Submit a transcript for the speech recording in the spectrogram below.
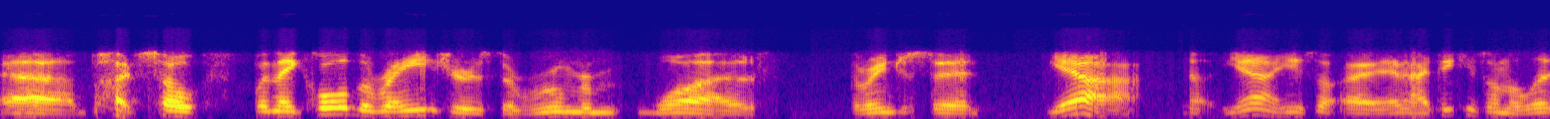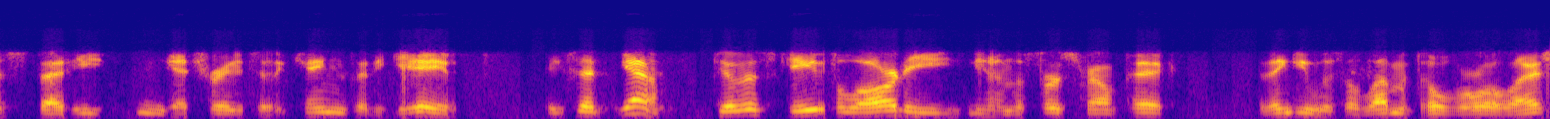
Uh, but so when they called the Rangers, the rumor was the Rangers said, "Yeah, yeah, he's," uh, and I think he's on the list that he can get traded to the Kings that he gave. He said, "Yeah, give us Gabe Vilardi, you know, the first round pick." I think he was 11th overall last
